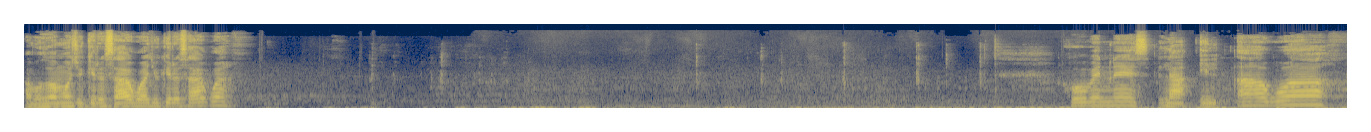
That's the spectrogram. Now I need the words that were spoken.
Vamos, vamos, yo quiero esa agua, yo quiero esa agua. Jóvenes, la el agua.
